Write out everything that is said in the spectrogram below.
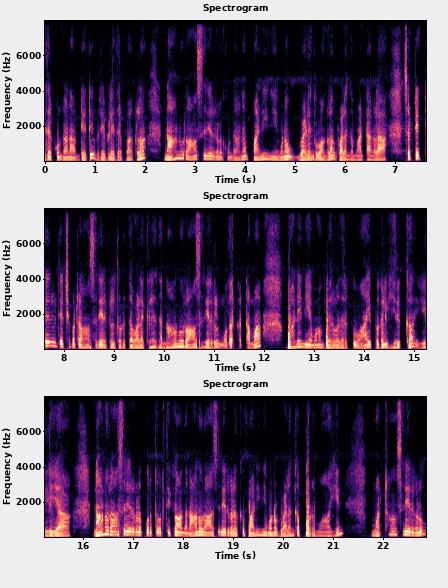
இதற்கு உண்டான அப்டேட்டு விரைவில் எதிர்பார்க்கலாம். நானூறு ஆசிரியர்களுக்கு உண்டான பணி நியமனம் வழங்குவாங்களா? வழங்க மாட்டாங்களா? ஸோ டெட்டறிவு தேர்ச்சி பெற்ற ஆசிரியர்கள் தொடுத்த வழக்கு வழக்கில் இந்த நானூறு ஆசிரியர்கள் முதற்கட்டமாக பணி நியமனம் பெறுவதற்கு வாய்ப்புகள் இருக்கா இல்லையா? நானூறு ஆசிரியர்களை பொறுத்த வரைக்கும் அந்த நானூறு ஆசிரியர்களுக்கு பணி நியமனம் வழங்கப்படுமாயின் மற்ற ஆசிரியர்களும்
